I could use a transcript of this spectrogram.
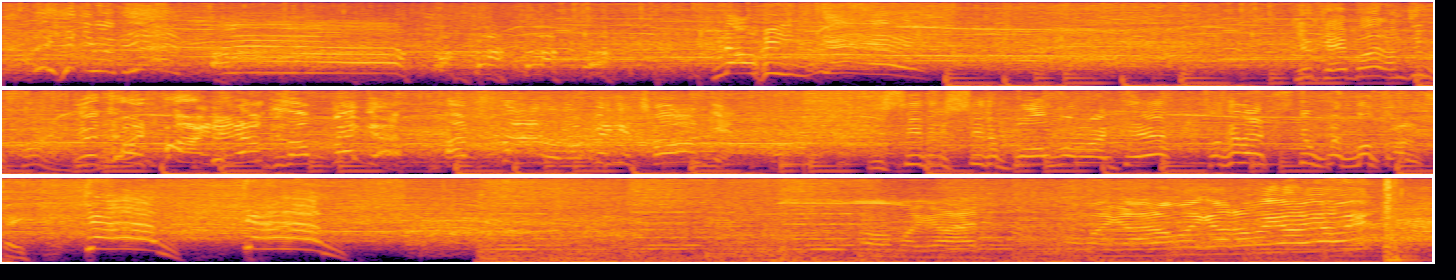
They hit you at the end. No, he didn't! You okay, bud? I'm doing fine. You're doing fine, I know, because I'm bigger. I'm fatter. I'm a bigger target. You see, the, see the bald one right there? Look at that stupid look on his face. Get him! Get him! Oh my god. Oh my god. Oh my god. Oh my god. Oh my god.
